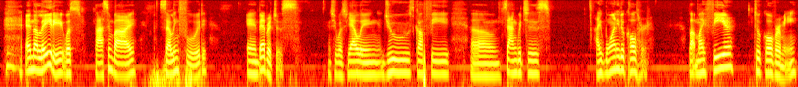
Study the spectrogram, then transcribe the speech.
and a lady was passing by selling food and beverages. And she was yelling, juice, coffee, um, sandwiches. I wanted to call her, but my fear took over me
